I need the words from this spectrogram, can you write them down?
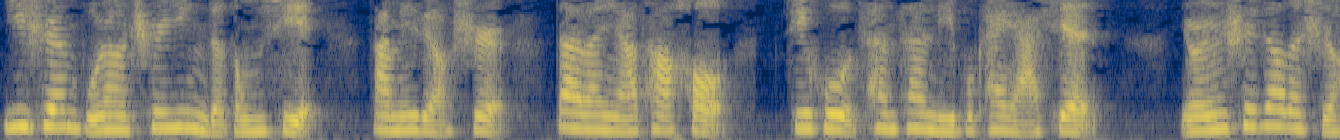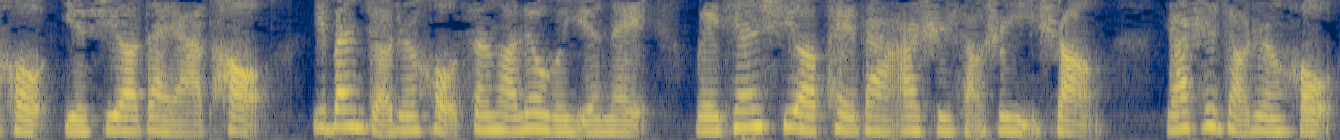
医生不让吃硬的东西。大美表示，戴完牙套后几乎餐餐离不开牙线，有人睡觉的时候也需要戴牙套。一般矫正后三到六个月内，每天需要佩戴二十小时以上。牙齿矫正后，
